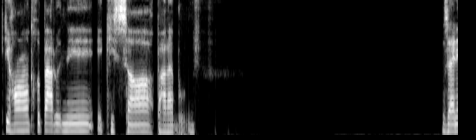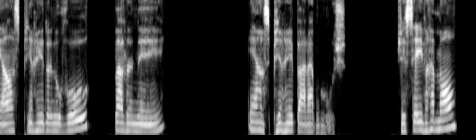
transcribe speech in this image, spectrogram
qui rentre par le nez et qui sort par la bouche. Vous allez inspirer de nouveau par le nez et inspirer par la bouche. J'essaye vraiment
